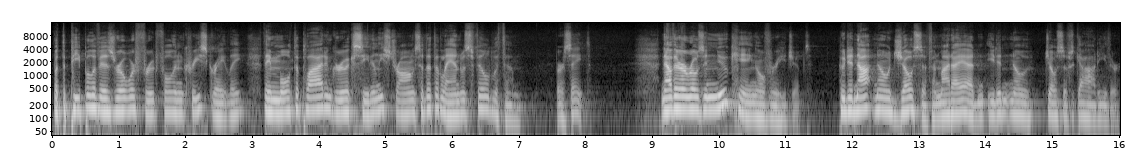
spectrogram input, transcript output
But the people of Israel were fruitful and increased greatly. They multiplied and grew exceedingly strong, so that the land was filled with them. Verse 8. Now there arose a new king over Egypt who did not know Joseph, and might I add, he didn't know Joseph's God either.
